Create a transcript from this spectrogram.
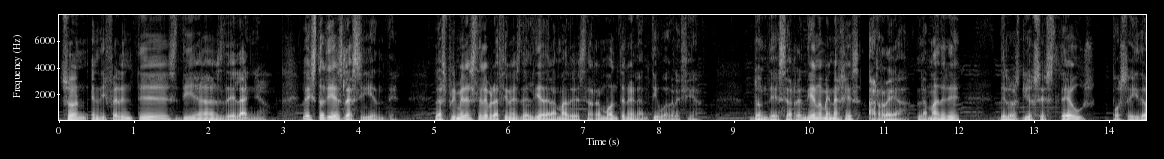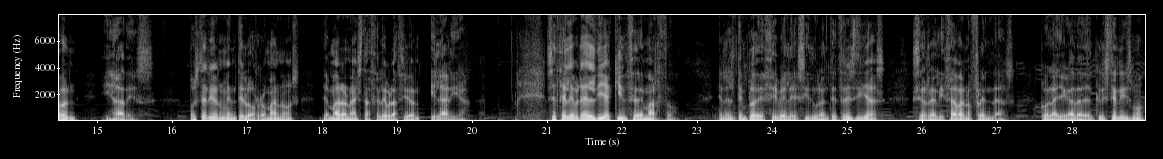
Son en diferentes días del año. La historia es la siguiente. Las primeras celebraciones del Día de la Madre se remontan en la antigua Grecia donde se rendían homenajes a Rea, la madre de los dioses Zeus, Poseidón y Hades. Posteriormente los romanos llamaron a esta celebración Hilaria. Se celebra el día 15 de marzo, en el templo de Cibeles, y durante tres días se realizaban ofrendas. Con la llegada del cristianismo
